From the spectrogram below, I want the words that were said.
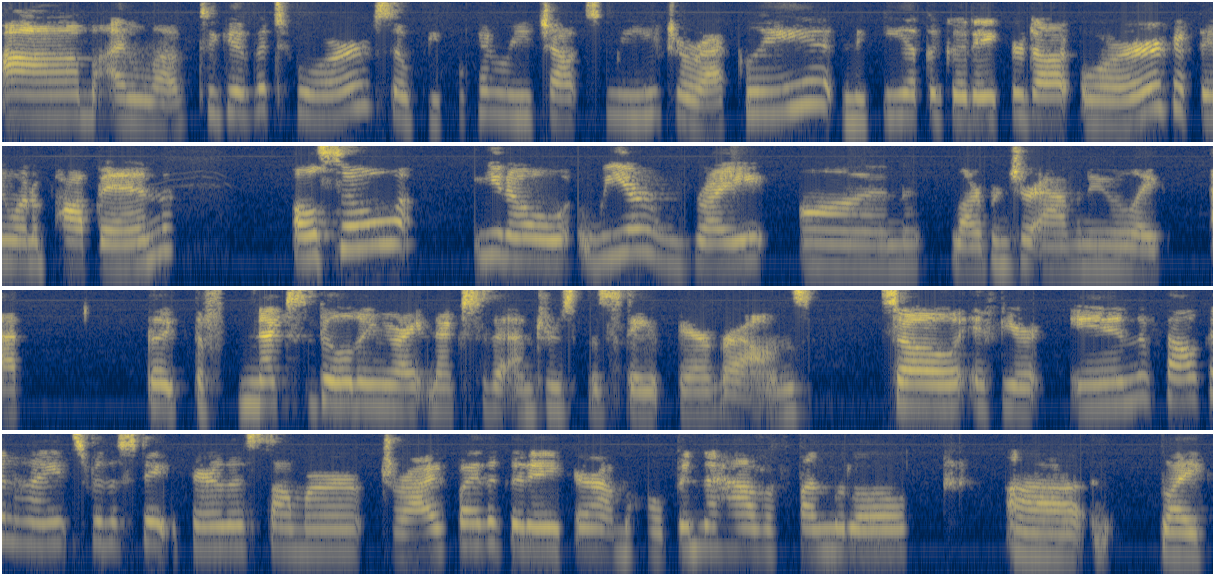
Um, I love to give a tour, so people can reach out to me directly, Nikki at the thegoodacre.org, if they want to pop in. Also, you know, we are right on Larpenteur Avenue, like at the, the next building right next to the entrance of the state fairgrounds. So if you're in Falcon Heights for the state fair this summer, drive by the Good Acre. I'm hoping to have a fun little uh, like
